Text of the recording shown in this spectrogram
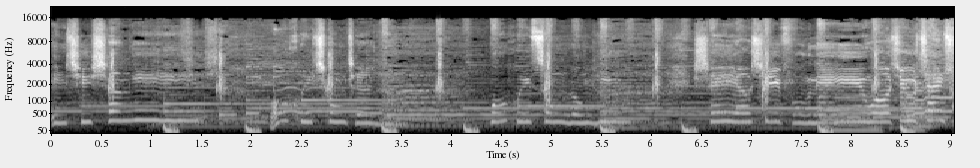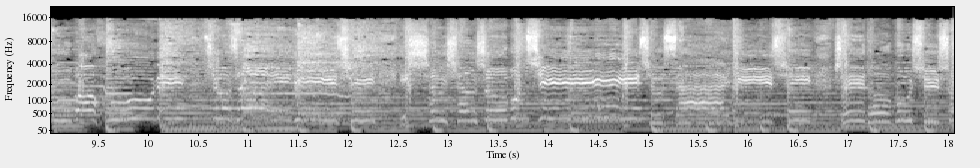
一起相依。我会宠着你，我会纵容你，谁要欺负你，我就站出保护你。就在一起，一生。相守不弃，就在一起，谁都不许说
